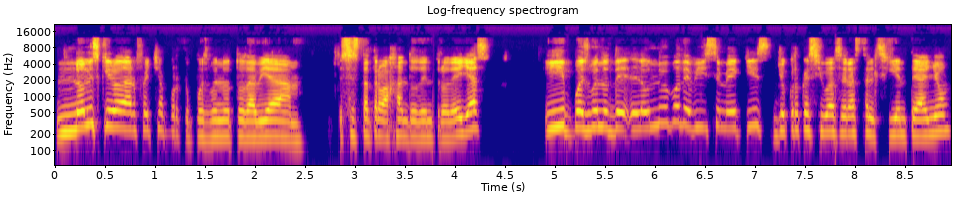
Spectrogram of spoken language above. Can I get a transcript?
No les quiero dar fecha porque, pues bueno, todavía se está trabajando dentro de ellas. Y pues bueno, de lo nuevo de BCMX, yo creo que sí va a ser hasta el siguiente año,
